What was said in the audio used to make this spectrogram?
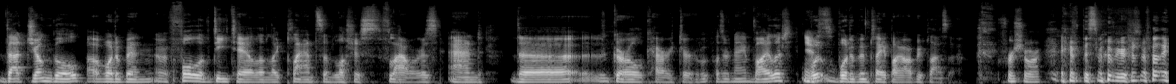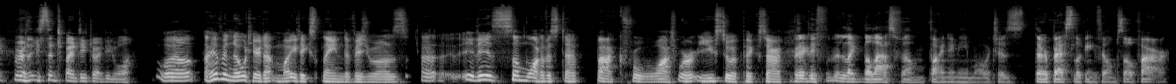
That jungle uh, would have been uh, full of detail and like plants and luscious flowers, and the girl character, what was her name, Violet, Yes. would, would have been played by Aubrey Plaza. For sure. If this movie was really released in 2021. Well, I have a note here that might explain the visuals. Uh, it is somewhat of a step back for what we're used to at Pixar. Particularly like the last film, Finding Nemo, which is their best looking film so far.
